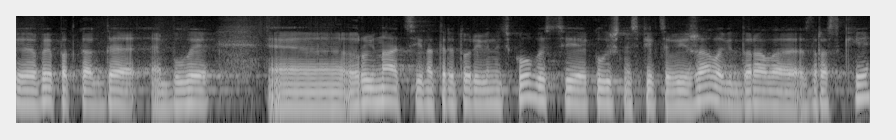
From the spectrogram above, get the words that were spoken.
випадках, де були руйнації на території Вінницької області. Екологічна інспекція виїжджала, відбирала зразки.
